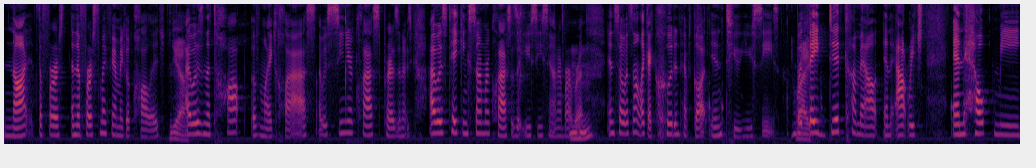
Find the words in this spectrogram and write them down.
Not the first, and the first of my family to go to college. Yeah. I was in the top of my class. I was senior class president. I was taking summer classes at UC Santa Barbara, mm-hmm. and so it's not like I couldn't have got into UCs, but Right. they did come out and outreach and helped me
